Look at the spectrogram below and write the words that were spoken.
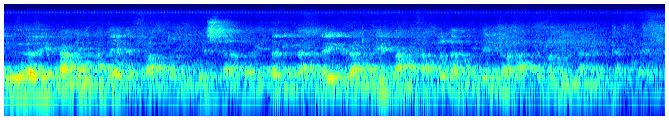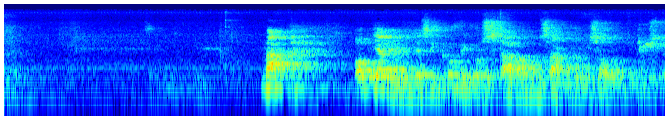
il, il pane di Matera è fatto con questa varietà di grano e il, grano, il pane fatto da noi veniva fatto con il grano del cappello. Ma ovviamente siccome costava un sacco di soldi questo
